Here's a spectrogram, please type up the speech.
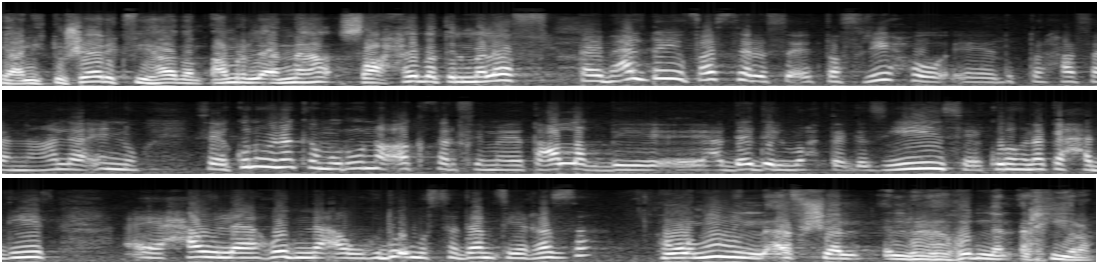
يعني تشارك في هذا الامر لانها صاحبة الملف. طيب هل ده يفسر تصريحه آه، دكتور حسن على انه سيكون هناك مرونة أكثر فيما يتعلق بإعداد المحتجزين؟ سيكون هناك حديث آه، حول هدنة أو هدوء مستدام في غزة؟ هو مين اللي أفشل الهدنة الأخيرة؟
